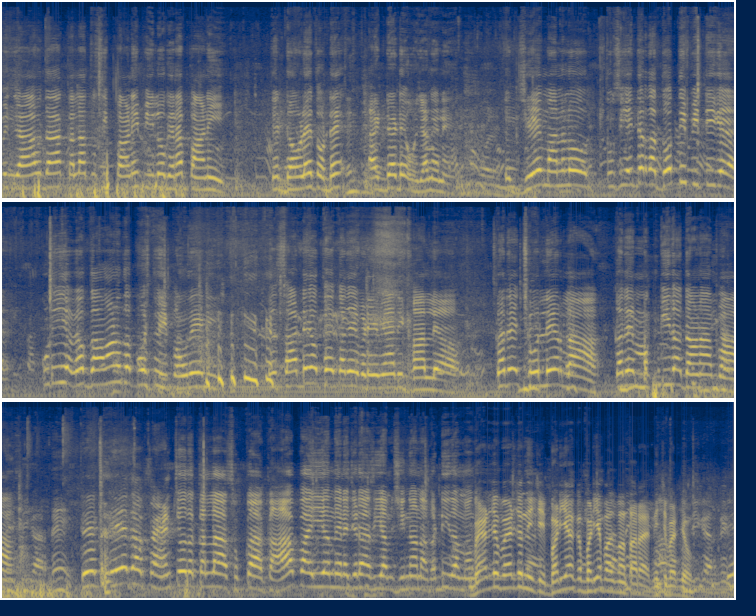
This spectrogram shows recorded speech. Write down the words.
ਪੰਜਾਬ ਦਾ ਕੱਲਾ ਤੁਸੀਂ ਪਾਣੀ ਪੀ ਲੋਗੇ ਨਾ ਪਾਣੀ ਤੇ ਡੌਲੇ ਤੁਹਾਡੇ ਐਡੇ ਐਡੇ ਹੋ ਜਾਣੇ ਨੇ। ਤੇ ਜੇ ਮੰਨ ਲਓ ਤੁਸੀਂ ਇੱਧਰ ਦਾ ਦੁੱਧ ਹੀ ਪੀਤੀ ਗਏ ਕੁੜੀ ਹੋਵੇ ਉਹ ਗਾਵਾਂ ਨੂੰ ਤਾਂ ਕੁਛ ਤੁਸੀਂ ਪਾਉਂਦੇ ਨਹੀਂ ਤੇ ਸਾਡੇ ਉੱਥੇ ਕਦੇ ਵੜੇਵਿਆਂ ਦੀ ਖਾਲ ਲਿਆ ਕਦੇ ਛੋਲੇ ਰਲਾ ਕਦੇ ਮੱਕੀ ਦਾ ਦਾਣਾ ਪਾ ਤੇ ਇਹ ਤਾਂ ਭੈਣ ਚੋਦ ਕੱਲਾ ਸੁੱਕਾ ਘਾਹ ਪਾਈ ਜਾਂਦੇ ਨੇ ਜਿਹੜਾ ਅਸੀਂ ਆ ਮਸ਼ੀਨਾਂ ਨਾਲ ਵੱਢੀ ਦਾ ਮੰਗ बैठ जाओ बैठ जाओ नीचे बढ़िया बढ़िया बात बता रहा है नीचे बैठ जाओ ਤੇ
